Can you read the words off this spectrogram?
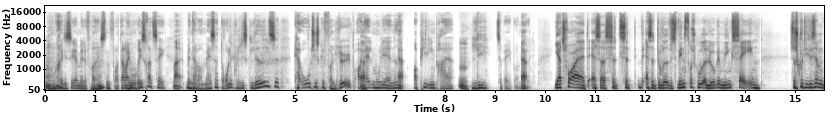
mm-hmm. kunne kritisere Mette Frederiksen mm-hmm. for. Der var ikke mm-hmm. nogen rigsretssag, Nej. men der var masser af dårlig politisk ledelse, kaotiske forløb og ja. alt muligt andet, ja. og pilen peger mm. lige tilbage på ham. Ja. Jeg tror, at altså, så, så, altså, du ved, hvis Venstre skulle ud og lukke Mink-sagen, så skulle de ligesom,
